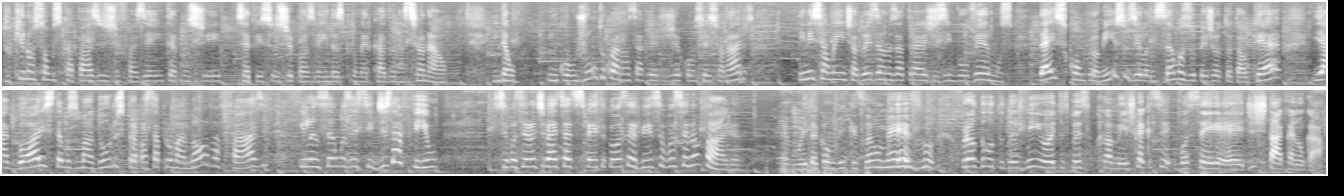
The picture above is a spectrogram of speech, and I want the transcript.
do que nós somos capazes de fazer em termos de serviços de pós-vendas para o mercado nacional. Então, em conjunto com a nossa rede de concessionários, Inicialmente, há dois anos atrás, desenvolvemos 10 compromissos e lançamos o Peugeot Total Care e agora estamos maduros para passar para uma nova fase e lançamos esse desafio. Se você não estiver satisfeito com o serviço, você não paga. É muita convicção mesmo. Produto 2008 especificamente, o que é que você é, destaca no carro?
